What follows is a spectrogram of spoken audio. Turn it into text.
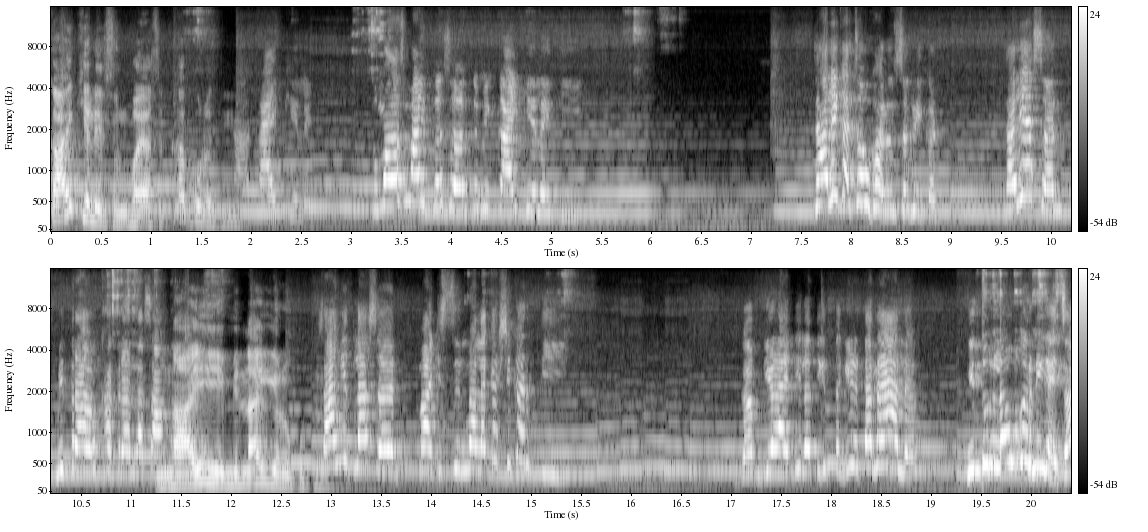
काय केलंय सुनबाई? असं का बोलत? हा, काय केलंय? तुम्हालाच माहीत नसल तुम्ही काय केलंय ती. झाले का चौ घालून सगळीकडे? झाली असन? मित्रा खात्रांना सांग. नाही मी नाही गेलो कुठं. सांगितलं असन माझी सून मला कशी करती? गप गिळाय तिला तिथं गिळता नाही आलं. इथून लवकर निघायचा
